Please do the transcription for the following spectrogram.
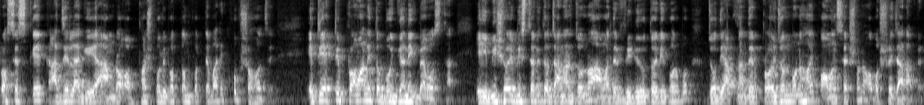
প্রসেসকে কাজে লাগিয়ে আমরা অভ্যাস পরিবর্তন করতে পারি খুব সহজে। এটি একটি প্রমাণিত বৈজ্ঞানিক ব্যবস্থা। এই বিষয়ে বিস্তারিত জানার জন্য আমাদের ভিডিও তৈরি করব। যদি আপনাদের প্রয়োজন মনে হয় কমেন্ট সেকশনে অবশ্যই জানাবেন।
